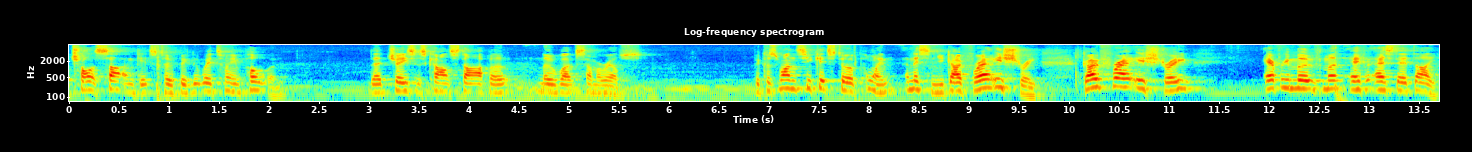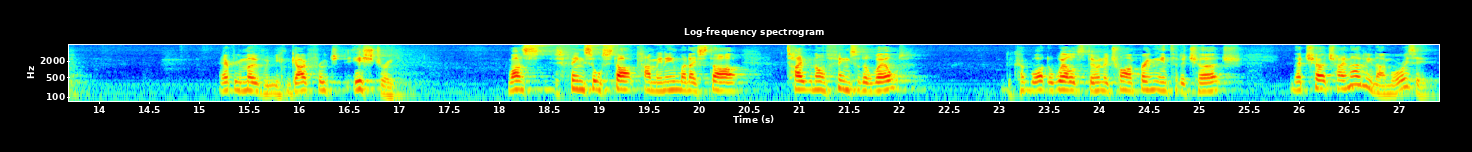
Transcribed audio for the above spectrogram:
Charles Sutton gets too big that we're too important, that Jesus can't start up a new work somewhere else. Because once he gets to a point, and listen, you go throughout history, go throughout history, every movement has their day. Every movement, you can go through history. Once things all start coming in, when they start taking on things of the world, what the world's doing, to try and bring it into the church. The church ain't holy no more, is it?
